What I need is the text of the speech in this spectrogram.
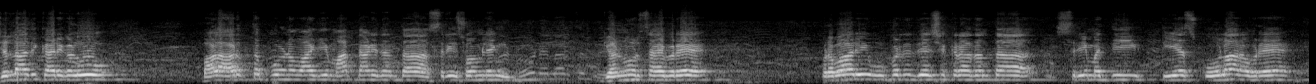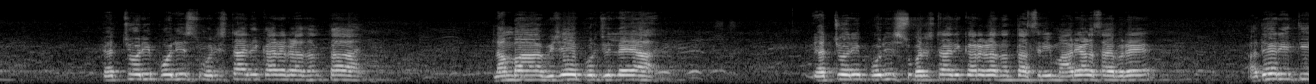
ಜಿಲ್ಲಾಧಿಕಾರಿಗಳು ಭಾಳ ಅರ್ಥಪೂರ್ಣವಾಗಿ ಮಾತನಾಡಿದಂಥ ಶ್ರೀ ಸೋಮಲಿಂಗ್ ಗಣ್ಣೂರ್ ಸಾಹೇಬರೇ, ಪ್ರಭಾರಿ ಉಪನಿರ್ದೇಶಕರಾದಂಥ ಶ್ರೀಮತಿ ಟಿ ಎಸ್ ಕೋಲಾರ್ ಅವರೇ, ಹೆಚ್ಚುವರಿ ಪೊಲೀಸ್ ವರಿಷ್ಠಾಧಿಕಾರಿಗಳಾದಂಥ ನಮ್ಮ ವಿಜಯಪುರ ಜಿಲ್ಲೆಯ ಹೆಚ್ಚುವರಿ ಪೊಲೀಸ್ ವರಿಷ್ಠಾಧಿಕಾರಿಗಳಾದಂಥ ಶ್ರೀ ಮಾರ್ಯಾಳ ಸಾಹೇಬರೇ, ಅದೇ ರೀತಿ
